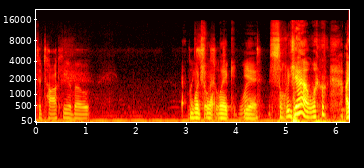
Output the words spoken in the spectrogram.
to talking about like Which one, like, what? yeah. So, yeah, well, I,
